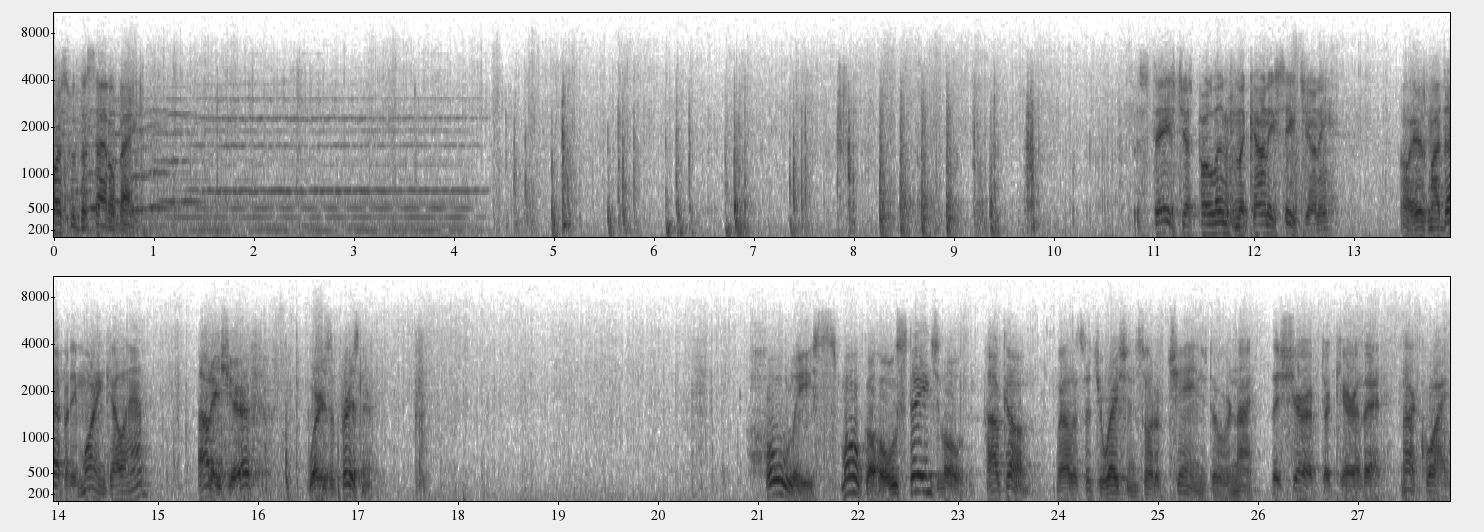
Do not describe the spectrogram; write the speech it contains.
Horse with the saddlebag. The stage just pulled in from the county seat, Johnny. Oh, here's my deputy. Morning, Callahan. Howdy, Sheriff. Where's the prisoner? Holy smoke, a whole stage load. How come? Well, the situation sort of changed overnight. The sheriff took care of that. Not quite.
